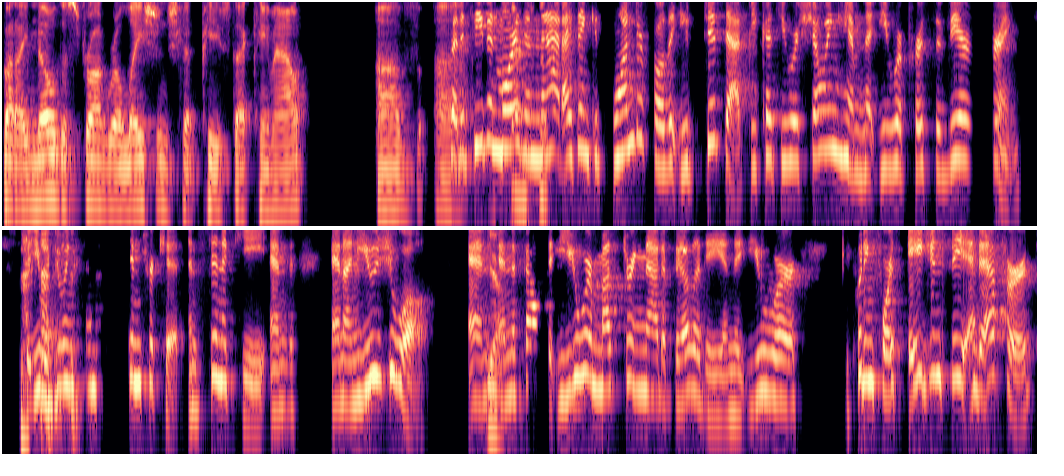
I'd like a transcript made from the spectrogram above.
But I know the strong relationship piece that came out of. Uh, but it's even more than that. I think it's wonderful that you did that because you were showing him that you were persevering, that you were doing something intricate and finicky and and unusual and yeah. and the fact that you were mustering that ability and that you were putting forth agency and effort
